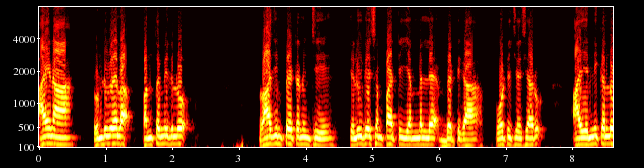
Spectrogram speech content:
ఆయన రెండు వేల పంతొమ్మిదిలో రాజంపేట నుంచి తెలుగుదేశం పార్టీ ఎమ్మెల్యే అభ్యర్థిగా పోటీ చేశారు. ఆ ఎన్నికల్లో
